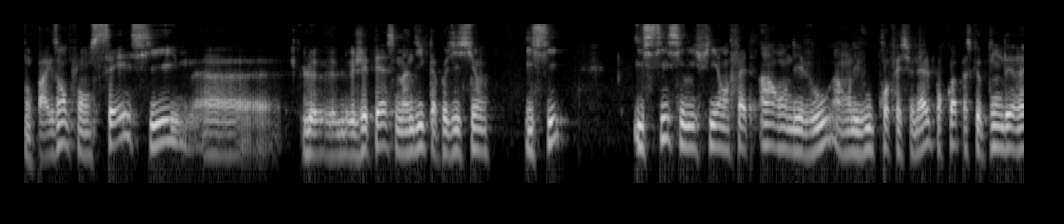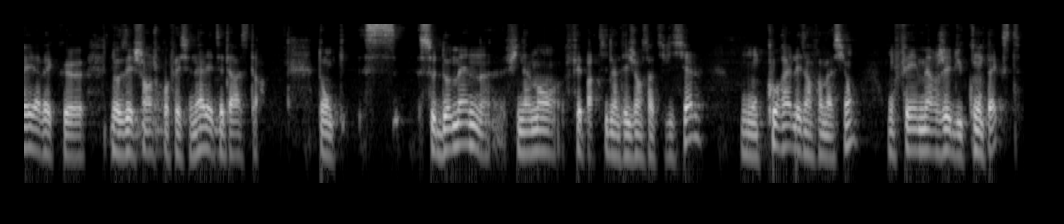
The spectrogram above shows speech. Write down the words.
Donc par exemple, on sait si euh, le, GPS m'indique la position ici, ici signifie en fait un rendez-vous, un rendez-vous professionnel. Pourquoi? Parce que pondéré avec euh, nos échanges professionnels, etc. Donc ce domaine finalement fait partie de l'intelligence artificielle, où on corrèle les informations, on fait émerger du contexte.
